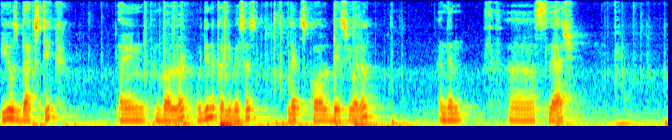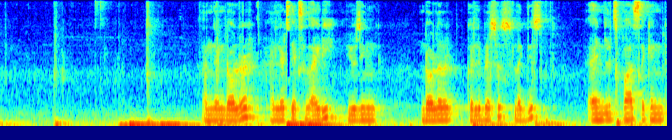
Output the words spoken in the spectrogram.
use backtick and dollar within a curly braces let's call base url and then uh, slash and then dollar and let's access id using dollar curly braces like this. And let's pass second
